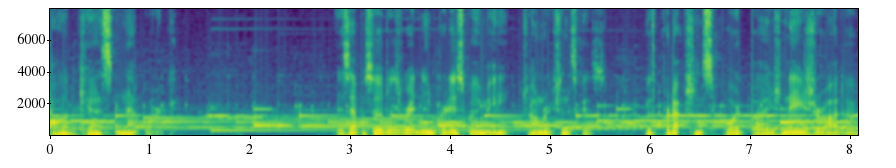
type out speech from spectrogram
Oddcast Network. This episode was written and produced by me, John Richinskas, with production support by Janae Girardo,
